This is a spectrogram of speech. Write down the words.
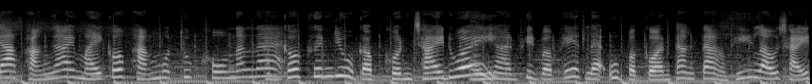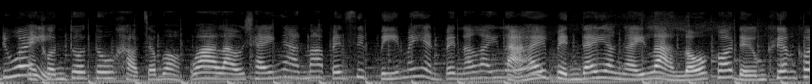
ยากพังง่ายไหมก็พังหมดทุกโคมนั่นแหละมันก็ขึ้นอยู่กับคนใช้ด้วยใช้งานผิดประเภทและอุปกรณ์ต่างๆ ที่เราใช้ด้วยไอ้คนตัวโตเขาจะบอกว่าเราใช้งานมาเป็น 10 ปีไม่เห็นเป็นอะไรเลยถ้าให้เป็นได้ยังไงล่ะล้อก็เดิมเครื่องก็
